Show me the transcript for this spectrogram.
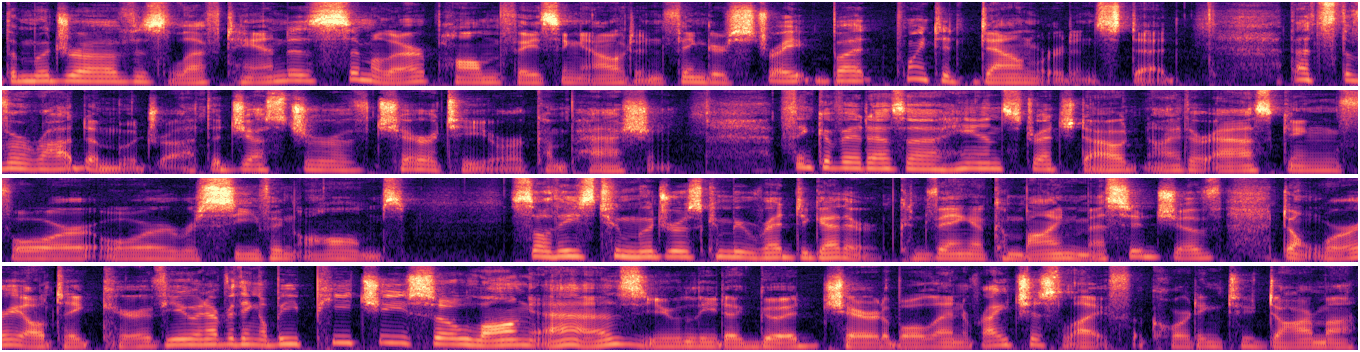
The mudra of his left hand is similar, palm facing out and fingers straight, but pointed downward instead. That's the Varada mudra, the gesture of charity or compassion. Think of it as a hand stretched out, either asking for or receiving alms. So these two mudras can be read together, conveying a combined message of don't worry, I'll take care of you, and everything will be peachy so long as you lead a good, charitable, and righteous life according to Dharma,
